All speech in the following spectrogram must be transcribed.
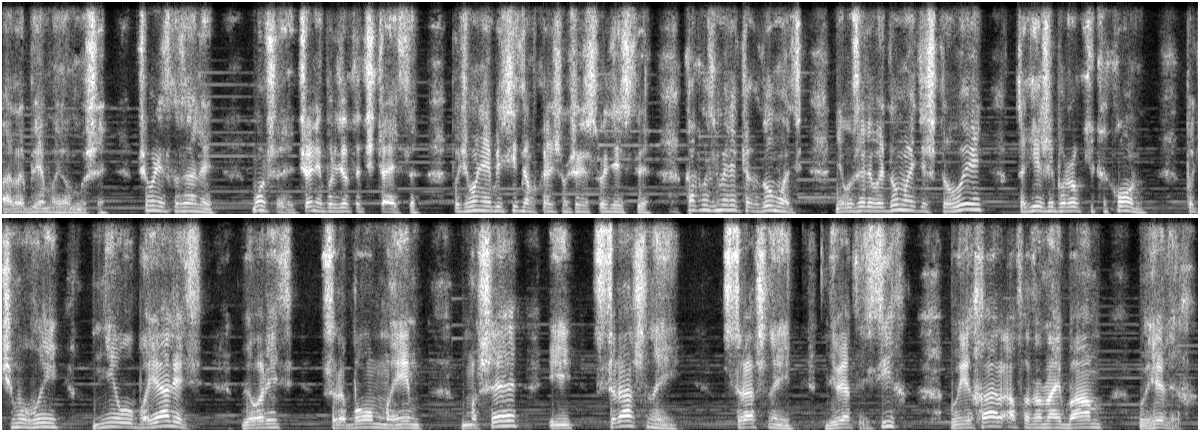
о рабе моем Маше? Почему не сказали, Моше, что не придет читается? Почему не объяснить нам в конечном счете свои действия? Как вы смели так думать? Неужели вы думаете, что вы такие же пророки, как он? Почему вы не убоялись говорить с рабом моим Моше и страшный, страшный девятый стих «Ваехар Афаданайбам в Елех».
